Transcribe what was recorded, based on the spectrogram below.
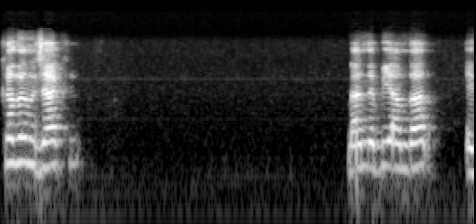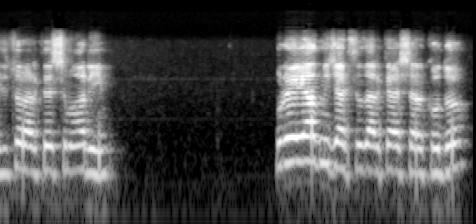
kazanacak. Ben de bir yandan editör arkadaşımı arayayım. Buraya yazmayacaksınız arkadaşlar kodu.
